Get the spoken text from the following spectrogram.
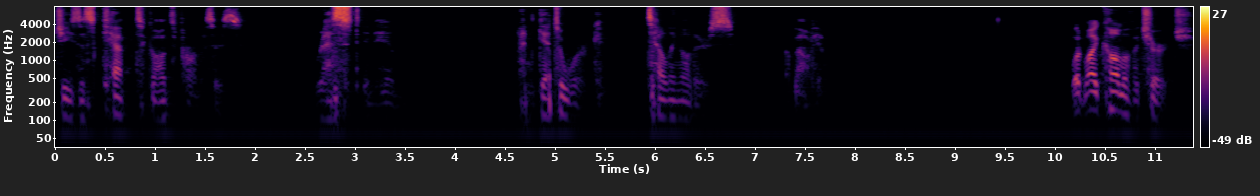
Jesus kept God's promises. Rest in him and get to work telling others about him what might come of a church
